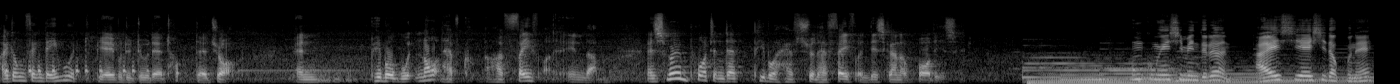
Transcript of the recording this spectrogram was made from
I don't think they would be able to do their, their job. And people would not have, have faith in them. And it's very important that people have, should have faith in this kind of bodies. 홍콩의 시민들은 ICAC 덕분에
